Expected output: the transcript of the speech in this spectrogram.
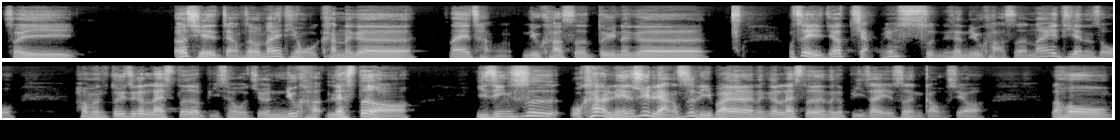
所以，而且讲真，那一天我看那个那一场纽卡斯对那个，我这里要讲要损一下纽卡斯那一天的时候，他们对这个莱斯特的比赛，我觉得纽卡莱斯特哦，已经是我看了连续两次礼拜的那个莱斯特那个比赛也是很搞笑，然后。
